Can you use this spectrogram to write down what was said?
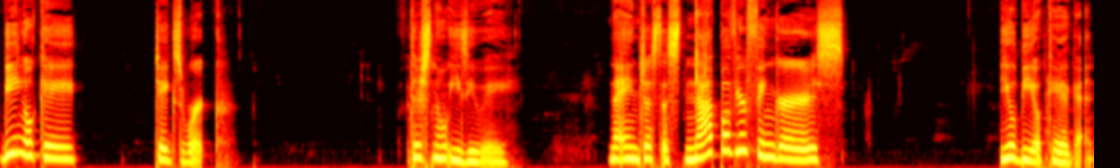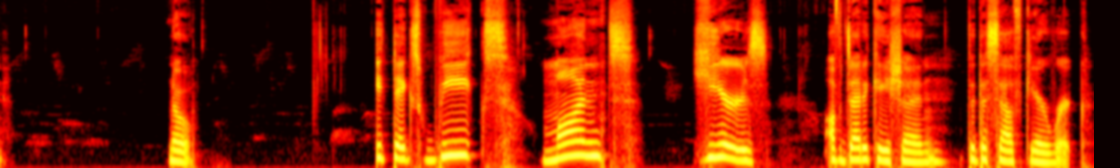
Being okay takes work. There's no easy way. Na in just a snap of your fingers, you'll be okay again. No. It takes weeks, months, years of dedication to the self care work.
